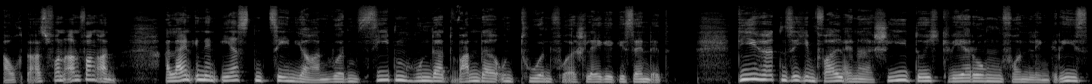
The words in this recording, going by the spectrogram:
Auch das von Anfang an. Allein in den ersten zehn Jahren wurden 700 Wander- und Tourenvorschläge gesendet. Die hörten sich im Fall einer Skidurchquerung von Lengries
